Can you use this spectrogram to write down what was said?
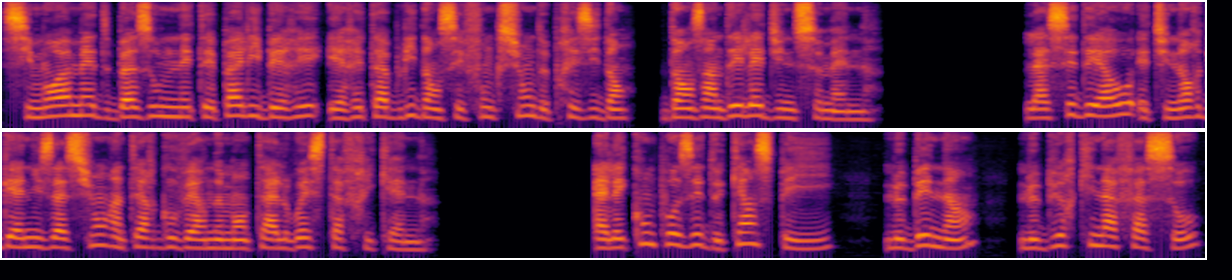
si Mohamed Bazoum n'était pas libéré et rétabli dans ses fonctions de président, dans un délai d'une semaine. La CDAO est une organisation intergouvernementale ouest-africaine. Elle est composée de 15 pays, le Bénin, le Burkina Faso,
